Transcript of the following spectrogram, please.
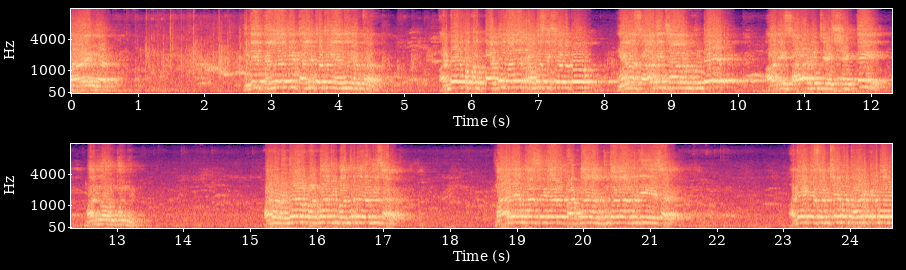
నారాయణ గారు. ఇది పిల్లలకి తల్లిదండ్రులు ఎందుకు చెప్తాను అంటే ఒక పట్టుదల క్రమశిక్షణతో సాధించే శక్తి మనలో ఉంటుంది. మనం రెండు వేల పద్నాలుగు పంతొమ్మిదిలో చూసాం నారాయణ మాస్టర్ గారు పట్నాన్ని అద్భుతంగా అభివృద్ధి చేశారు. అనేక సంక్షేమ కార్యక్రమాలు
